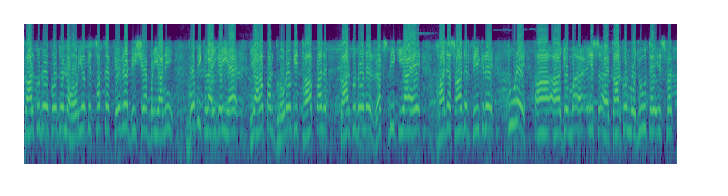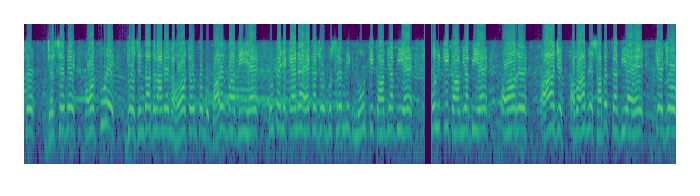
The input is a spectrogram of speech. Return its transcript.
कारकुनों को जो लाहौरियों की सबसे फेवरेट डिश है बिरयानी वो भी खिलाई गई है। यहाँ पर घोड़ों की थाप पर कारकुनों ने रक्स भी किया है। ख्वाजा साद रफीक ने पूरे आ, आ, जो इस कारकुन मौजूद थे इस वक्त जलसे में और पूरे जो ज़िंदा दिलाने लाहौर थे उनको मुबारकबाद दी है। उनका ये कहना है कि जो मुस्लिम लीग नून की कामयाबी है उनकी कामयाबी है और आज अवाम ने साबित कर दिया है कि जो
